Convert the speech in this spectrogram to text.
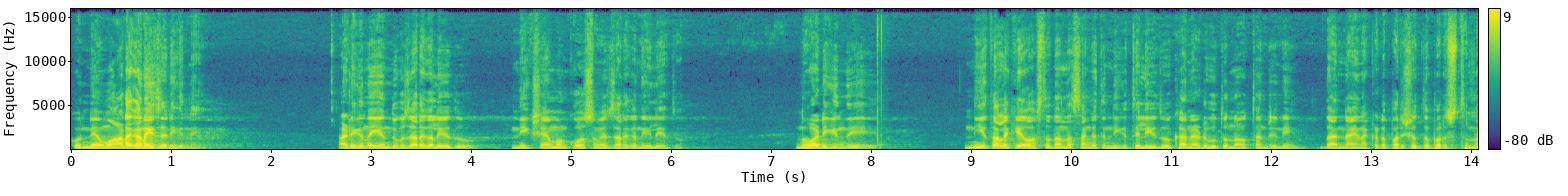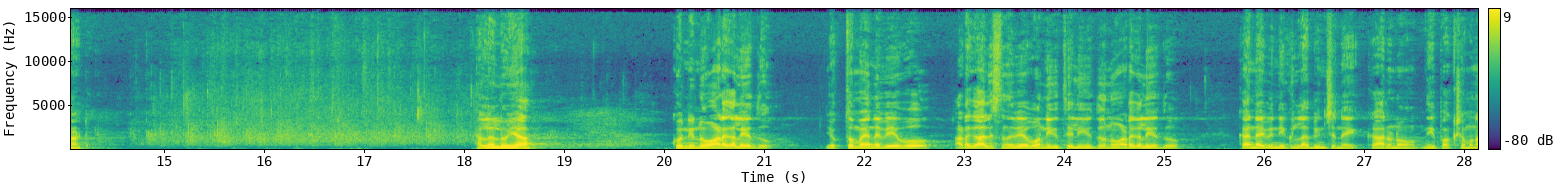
కొన్నేమో అడగనే జరిగినాయి. అడిగినవి ఎందుకు జరగలేదు? నీ క్షేమం కోసమే జరగనీయలేదు నువ్వు అడిగింది నీ తలకే వస్తుందన్న సంగతి నీకు తెలియదు కానీ అడుగుతున్నావు తండ్రిని దాన్ని ఆయన అక్కడ పరిశుద్ధపరుస్తున్నాడు. హల్లెలూయా. కొన్ని నువ్వు అడగలేదు. యుక్తమైనవేవో అడగాల్సినవేవో నీకు తెలియదు నువ్వు అడగలేదు కానీ అవి నీకు లభించినాయి. కారణం నీ పక్షమున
